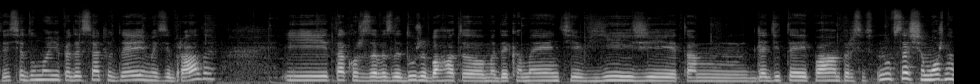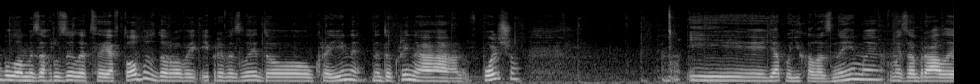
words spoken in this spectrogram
десь, я думаю, 50 людей ми зібрали. І також завезли дуже багато медикаментів, їжі, там для дітей, памперсів. Ну, все, що можна було, ми загрузили цей автобус здоровий і привезли до України, не до України, а в Польщу. І я поїхала з ними. Ми забрали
